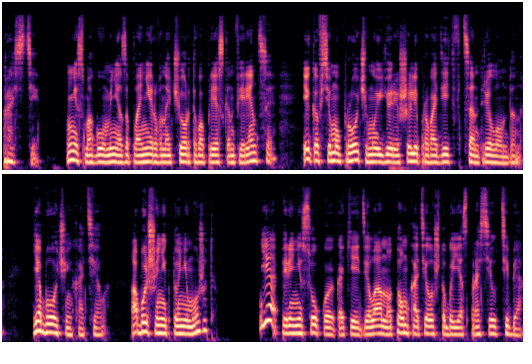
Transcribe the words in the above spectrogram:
Прости, не смогу, у меня запланирована чертова пресс-конференция, и ко всему прочему ее решили проводить в центре Лондона — я бы очень хотела. А больше никто не может? Я перенесу кое-какие дела, но Том хотел, чтобы я спросил тебя.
